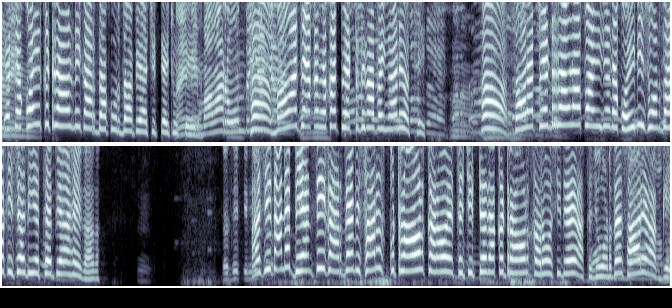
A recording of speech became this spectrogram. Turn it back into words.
ਇੱਥੇ ਕੋਈ ਕੰਟਰੋਲ ਨਹੀਂ ਕਰਦਾ ਕੁਰਦਾ ਪਿਆ ਚਿੱਟੇ ਚੁੱਟੇ ਮਾਵਾ ਰੋਂਦੀਆਂ ਹਾਂ ਮਾਵਾ ਜਾ ਕੇ ਵੇਖੋ ਪਿੱਟਦੀਆਂ ਪਈਆਂ ਨੇ ਉੱਥੇ। ਹਾਂ ਸਾਰਾ ਪਿੰਡ ਰੌਲਾ ਪਾਈ ਜਾਂਦਾ ਕੋਈ ਨਹੀਂ ਸੁਣਦਾ ਕਿਸੇ ਦੀ ਇੱਥੇ ਪਿਆ ਹੈਗਾ ਕਿੰਨੇ ਅਸੀਂ ਤਾਂ ਨੇ ਬੇਨਤੀ ਕਰਦੇ ਆ ਵੀ ਸਾਰੇ ਕੰਟਰੋਲ ਕਰੋ ਇੱਥੇ ਚਿੱਟੇ ਦਾ ਕੰਟਰੋਲ ਕਰੋ ਅਸੀਂ ਤੇ ਹੱਥ ਜੋੜਦੇ ਸਾਰੇ ਅੱਗੇ।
